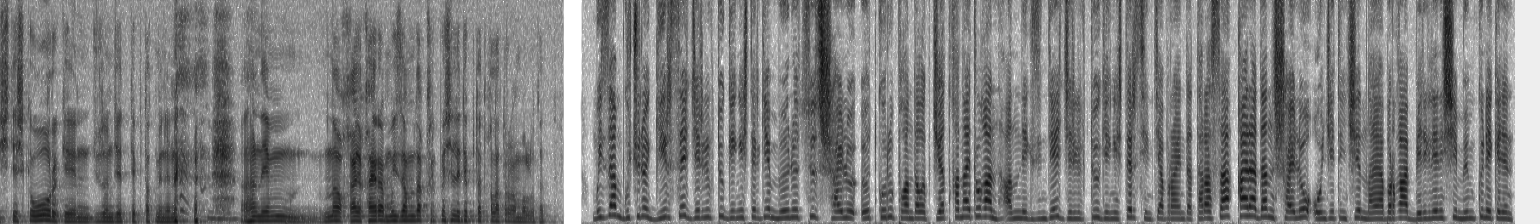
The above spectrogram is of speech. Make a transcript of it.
иштешке оор экен жүз он жети депутат менен. Анан эми мына кайра мыйзамда кырк беш эле депутат кала турган болуп атат мыйзам күчүнө кирсе жергиликтүү кеңештерге мөөнөтсүз шайлоо өткөрүү пландалып жатканы айтылган. Анын негизинде жергиликтүү кеңештер сентябрь айында тараса кайрадан шайлоо он жетинчи ноябрга белгилениши мүмкүн экенин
